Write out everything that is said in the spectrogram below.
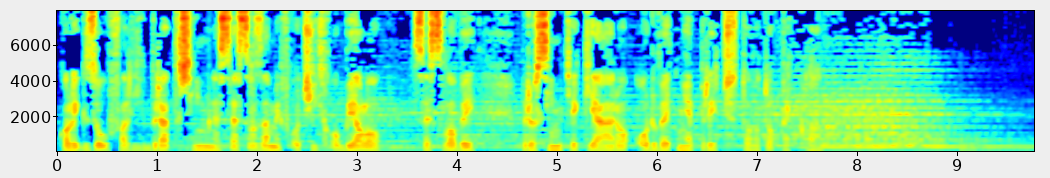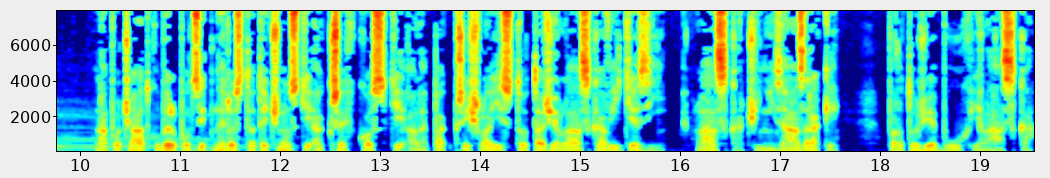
Kolik zoufalých bratří mne se slzami v očích objalo se slovy Prosím tě, Kjáro, odveď mě pryč z tohoto pekla. Na počátku byl pocit nedostatečnosti a křehkosti, ale pak přišla jistota, že láska vítězí. Láska činí zázraky, protože Bůh je láska,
